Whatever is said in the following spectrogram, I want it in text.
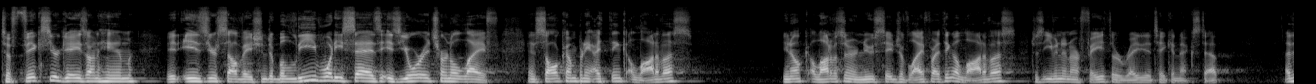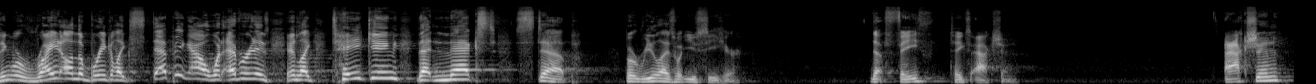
To fix your gaze on him, it is your salvation. To believe what he says is your eternal life. And Salt Company, I think a lot of us, you know, a lot of us are in a new stage of life, but I think a lot of us, just even in our faith, are ready to take a next step. I think we're right on the brink of like stepping out, whatever it is, and like taking that next step. But realize what you see here that faith takes action. Action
